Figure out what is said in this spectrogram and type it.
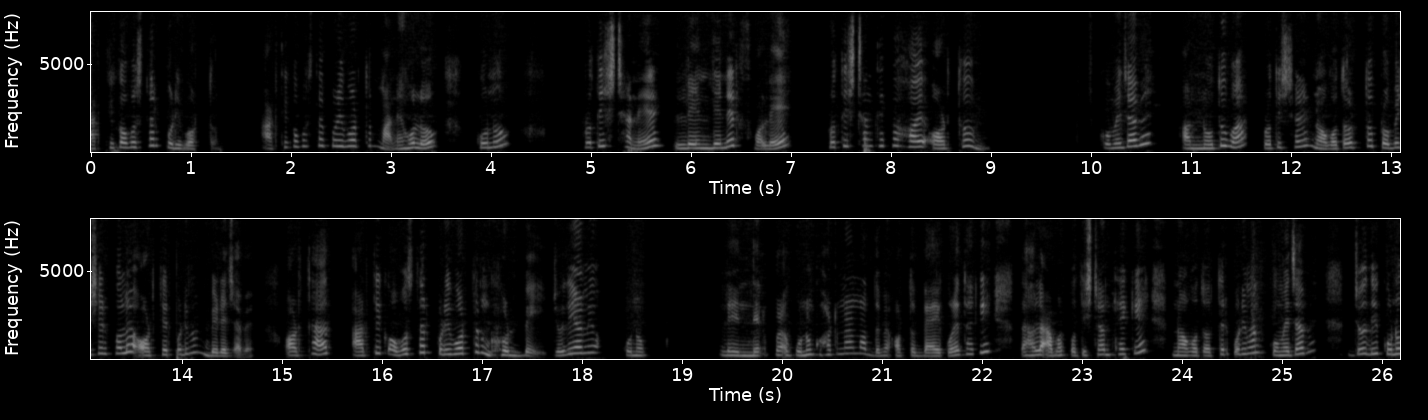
আর্থিক অবস্থার পরিবর্তন। আর্থিক অবস্থার পরিবর্তন মানে হলো কোনো প্রতিষ্ঠানের লেনদেনের ফলে প্রতিষ্ঠান থেকে হয় অর্থ কমে যাবে আর নতুবা প্রতিষ্ঠানের নগদ অর্থ প্রবেশের ফলে অর্থের পরিমাণ বেড়ে যাবে। অর্থাৎ আর্থিক অবস্থার পরিবর্তন ঘটবেই। যদি আমি কোনো লেনদেন কোনো ঘটনার মাধ্যমে অর্থ ব্যয় করে থাকি, তাহলে আমার প্রতিষ্ঠান থেকে নগদ অর্থের পরিমাণ কমে যাবে। যদি কোনো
